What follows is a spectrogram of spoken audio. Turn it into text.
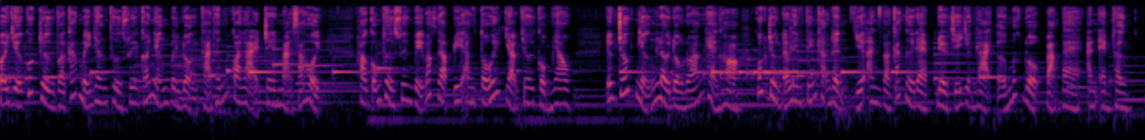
Bởi giữa Quốc Trường và các mỹ nhân thường xuyên có những bình luận thả thính qua lại trên mạng xã hội. Họ cũng thường xuyên bị bắt gặp đi ăn tối, dạo chơi cùng nhau. Đứng trước những lời đồn đoán hẹn hò, Quốc Trường đã lên tiếng khẳng định giữa anh và các người đẹp đều chỉ dừng lại ở mức độ bạn bè, anh em thân.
